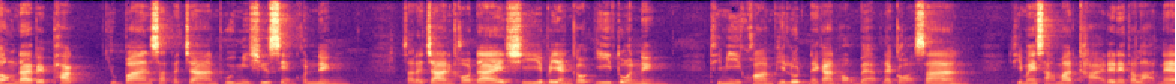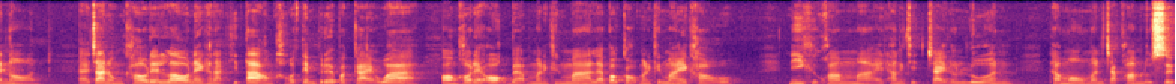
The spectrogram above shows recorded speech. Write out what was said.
ต้องได้ไปพักอยู่บ้านศาสตราจารย์ผู้มีชื่อเสียงคนหนึ่ง ศาสตราจารย์เขาได้ชี้ไปยังเก้าอี้ตัวหนึ่ง ที่มีความพิรุษในการออกแบบและก่อสร้าง ที่ไม่สามารถขายได้ในตลาดแน่นอนแต่อาจารย์ของเขาได้เล่าในขณะที่ตาของเขาเต็มไปด้วยประกายว่าป้องเขาได้ออกแบบมันขึ้นมาและประกอบมันขึ้นมาให้เขา นี่คือความหมายทางจิตใจล้วนๆถ้ามองมันจากความรู้สึก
